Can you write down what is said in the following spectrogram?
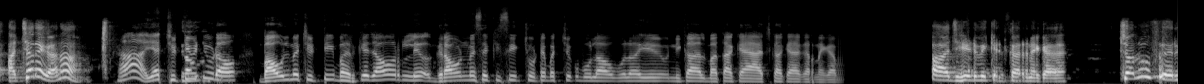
अच्छा रहेगा ना? हाँ या चिट्टी विट्टी उड़ाओ। बाउल में चिट्टी भर के जाओ और ग्राउंड में से किसी एक छोटे बच्चे को बुलाओ। बोला ये निकाल बता क्या आज का क्या करने का? आज हिट विकेट करने का है। चलो फिर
